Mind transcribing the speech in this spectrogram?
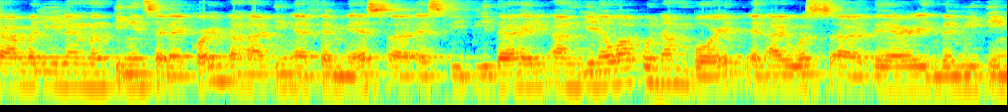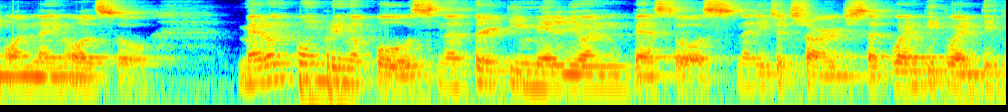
nagkamali lang ng tingin sa record ang ating FMS uh, SVP dahil ang ginawa po ng board, and I was uh, there in the meeting online also, meron pong prinopose na 30 million pesos na i-charge sa 2024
